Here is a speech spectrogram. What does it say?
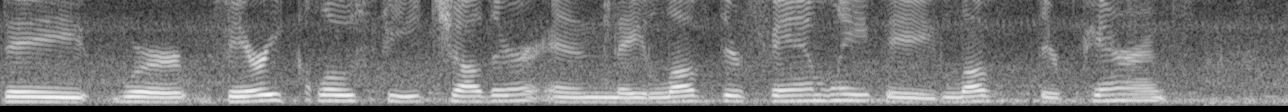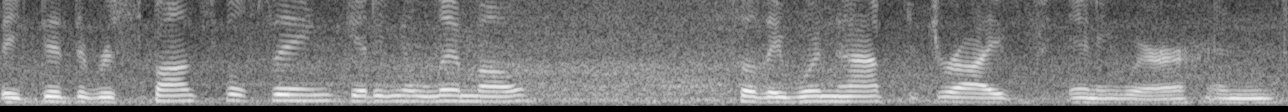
they were very close to each other, and they loved their family. They loved their parents. They did the responsible thing, getting a limo, so they wouldn't have to drive anywhere. And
